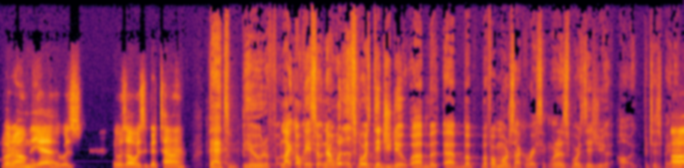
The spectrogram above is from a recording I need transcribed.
But um, yeah, it was it was always a good time. that's beautiful like okay so now what other sports did you do uh, b- uh, b- before motorcycle racing what other sports did you uh, participate in? Uh,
